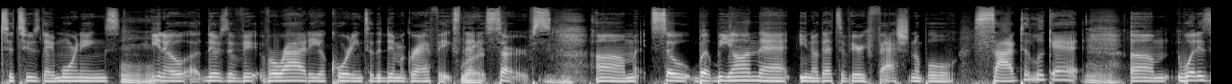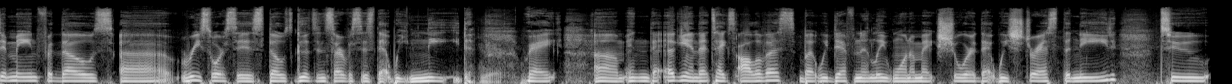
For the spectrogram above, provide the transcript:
to tuesday mornings. You know uh, there's a variety according to the demographics that Right. it serves um, so but beyond that you know that's a very fashionable side to look at. Um, what does it mean for those uh, resources those goods and services that we need? Right? Um, and that, again that takes all of us but we definitely want to make sure that we stress the need to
